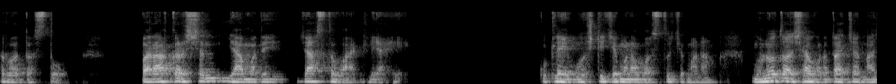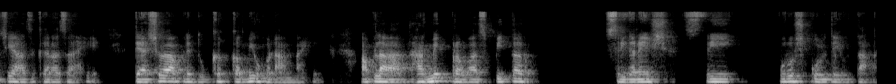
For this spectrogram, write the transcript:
ठरवत असतो. पराकर्षण यामध्ये जास्त वाढले आहे. कुठल्याही गोष्टीचे म्हणा वस्तूचे म्हणा म्हणून अशा व्रताचरणाची आज गरज आहे. त्याशिवाय आपले दुःख कमी होणार नाही. आपला धार्मिक प्रवास पितर श्री गणेश स्त्री पुरुष कुलदेवता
